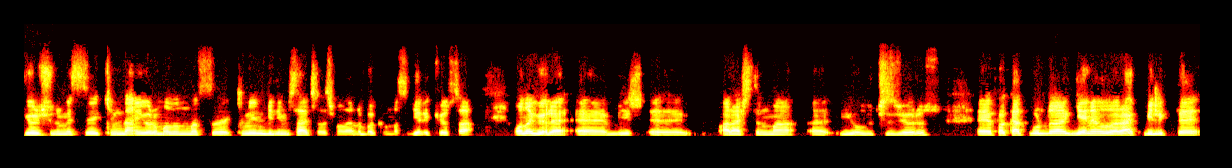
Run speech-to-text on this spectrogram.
Görüşülmesi, kimden yorum alınması, kimin bilimsel çalışmalarına bakılması gerekiyorsa ona göre e, bir e, araştırma e, yolu çiziyoruz. E, fakat burada genel olarak birlikte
